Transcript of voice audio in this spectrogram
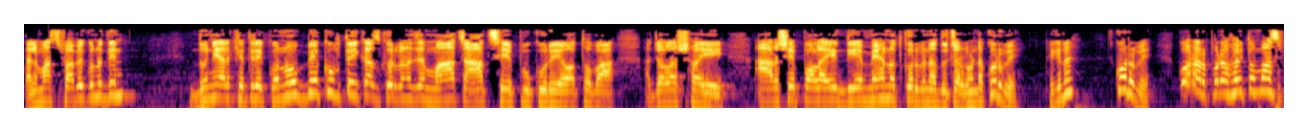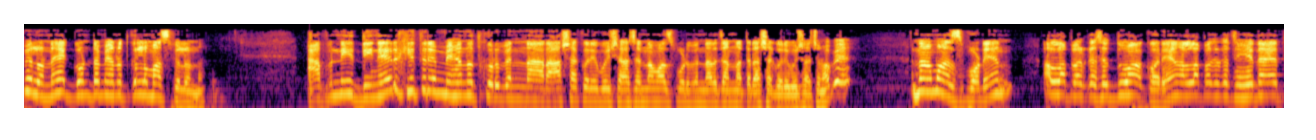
তাহলে মাছ পাবে কোনোদিন? দুনিয়ার ক্ষেত্রে কোনো বেকুব তো এই কাজ করবে না যে মাছ আছে পুকুরে অথবা জলাশয়ে, আর সে পলাই দিয়ে মেহনত করবে না দু চার ঘণ্টা করবে, ঠিক না? করবে। করার পরে হয়তো মাছ পেল না, এক ঘণ্টা মেহনত করল মাছ পেল না। আপনি দিনের ক্ষেত্রে মেহনত করবেন না, আর আশা করে বসে আছেন, নামাজ পড়বেন না, আর জান্নাতের আশা করে বসে আছেন, হবে? নামাজ পড়েন, আল্লাহ পাকের কাছে দোয়া করেন, আল্লাহ পাকের কাছে হেদায়ত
